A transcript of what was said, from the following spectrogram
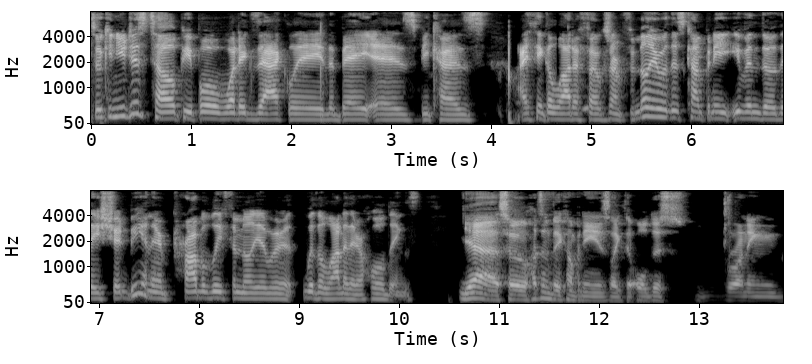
So can you just tell people what exactly the Bay is? Because I think a lot of folks aren't familiar with this company, even though they should be, and they're probably familiar with, with a lot of their holdings. Yeah, so Hudson Bay Company is like the oldest running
